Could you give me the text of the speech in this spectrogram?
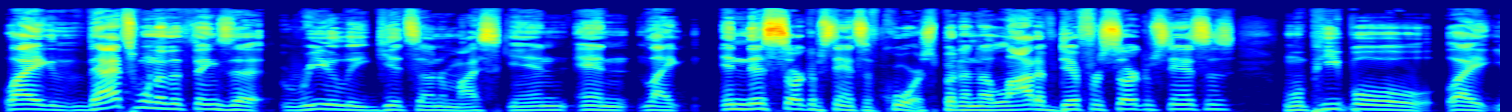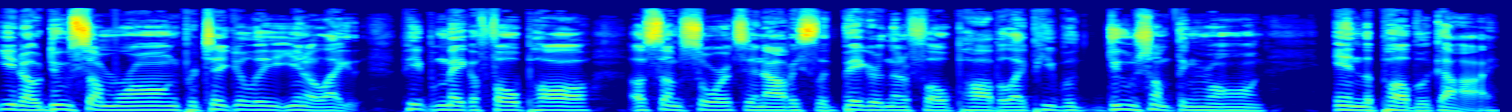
Like that's one of the things that really gets under my skin. And like in this circumstance, of course, but in a lot of different circumstances, when people like, you know, do something wrong, particularly, you know, like people make a faux pas of some sorts and obviously bigger than a faux pas, but like people do something wrong in the public eye.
